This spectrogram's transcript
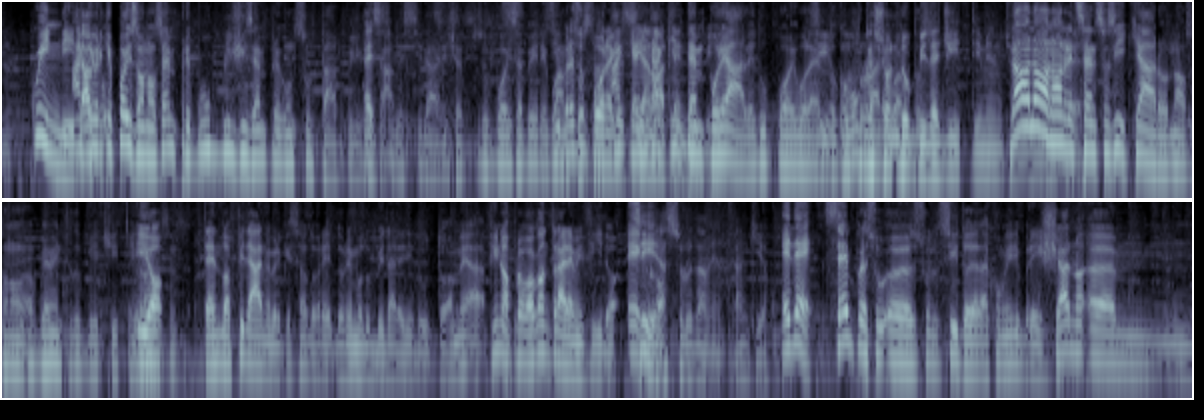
senso. Quindi, Anche dal- perché poi sono sempre pubblici, sempre consultabili questi, Esatto. questi dati. Cioè, tu se vuoi sapere Si quanto presuppone sta- che anche, siano anche in tempo reale, tu puoi sì, volendo comunque controllare sono dubbi sta. legittimi. cioè, No, no, no, nel senso sì, chiaro, no, sono ovviamente dubbi legittimi. Io- no, tendo a fidarmi perché sennò dovrei- dovremmo dubitare di tutto. A me- fino a prova contraria mi fido. Ecco, Sì, assolutamente, anch'io. Ed è sempre su- eh, sul sito della Comune di Brescia, no- ehm,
